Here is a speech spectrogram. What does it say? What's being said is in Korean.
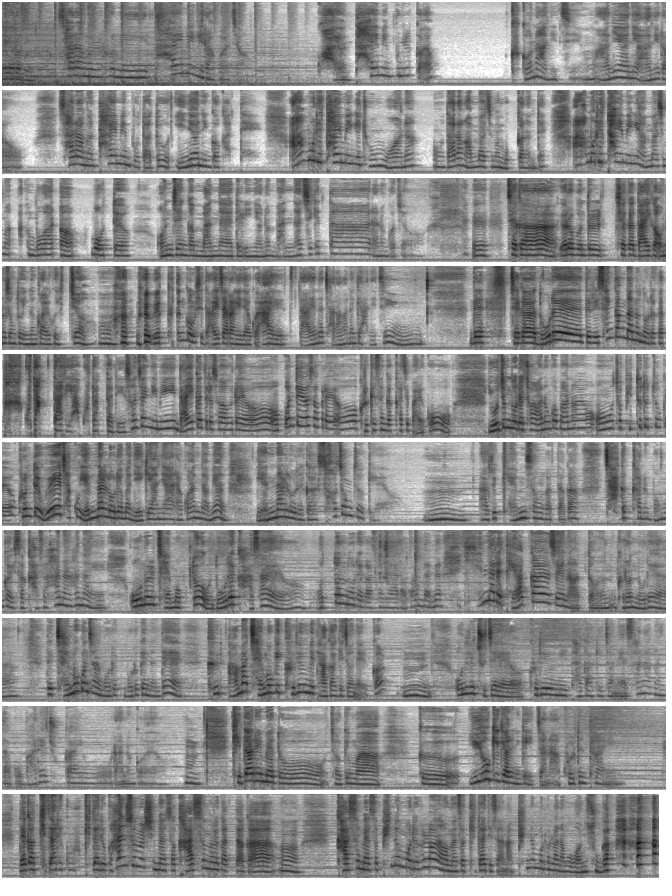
네 여러분 사랑을 흔히 타이밍이라고 하죠. 과연 타이밍 뿐일까요? 그건 아니지. 음, 아니 아니 아니라오. 사랑은 타이밍보다도 인연인 것 같아. 아무리 타이밍이 좋으면 뭐하나? 어, 나랑 안 맞으면 못 가는데 아무리 타이밍이 안 맞으면 아, 뭐, 어, 뭐 어때요? 언젠간 만나야 될 인연은 만나지겠다라는 거죠. 예, 제가 여러분들 제가 나이가 어느 정도 있는 거 알고 있죠? 어, 왜, 왜 뜬금없이 나이 자랑이냐고. 아 나이는 자랑하는 게 아니지. 근데 제가 노래들이 생각나는 노래가 다 구닥다리야 구닥다리. 선생님이 나이가 들어서 그래요. 어, 꼰대여서 그래요. 그렇게 생각하지 말고. 요즘 노래 저 아는 거 많아요. 어, 저 비트도 쪼개요. 그런데 왜 자꾸 옛날 노래만 얘기하냐라고 한다면 옛날 노래가 서정적이에요 음, 아주 갬성 갖다가 자극하는 뭔가 있어. 가사 하나하나에. 오늘 제목도 노래 가사예요. 어떤 노래 가사냐라고 한다면 옛날에 대학가요제에 나왔던 그런 노래야. 근데 제목은 잘 모르, 모르겠는데 그, 아마 제목이 그리움이 다가기 전에일걸? 음, 오늘의 주제예요. 그리움이 다가기 전에 살아간다고 말해줄까요? 라는 거예요. 음, 기다림에도 저기 뭐야 그 유효기 가리는 게 있잖아. 골든타임. 내가 기다리고 기다리고 한숨을 쉬면서 가슴을 갖다가 어, 가슴에서 피눈물이 흘러나오면서 기다리잖아. 피눈물 흘러나오면 원수인가?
